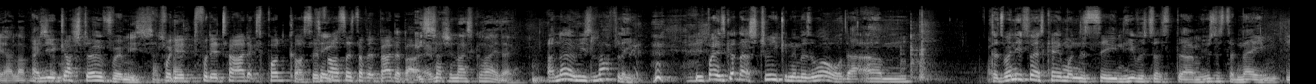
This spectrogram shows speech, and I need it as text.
Yeah, I love him. and so you much. gushed over him He's such for a the nice- for the Tired X podcast. If See, I say something bad about him. He's him, such a nice guy, though. I know he's lovely. he's, but he's got that streak in him as well. That because when he first came on the scene, he was just um, he was just a name. Hmm.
